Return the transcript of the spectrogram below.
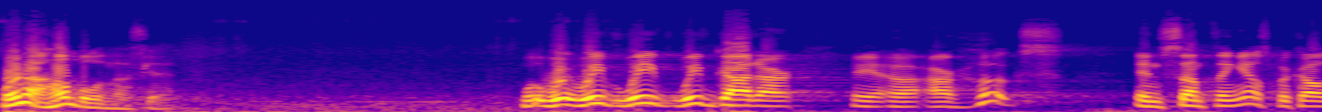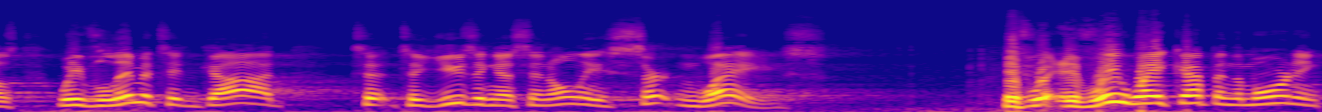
we're not humble enough yet. We've, we've, we've got our, uh, our hooks in something else because we've limited God to, to using us in only certain ways. If we, if we wake up in the morning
